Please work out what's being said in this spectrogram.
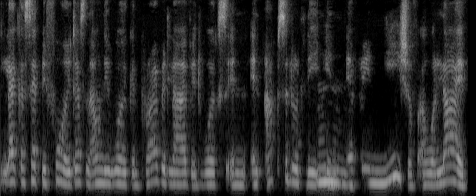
like i said before it doesn't only work in private life it works in in absolutely mm. in every niche of our life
